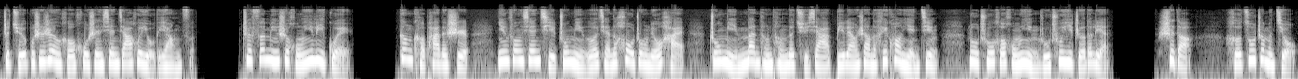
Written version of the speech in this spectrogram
这绝不是任何护身仙家会有的样子。这分明是红衣厉鬼，更可怕的是，阴风掀起朱敏额前的厚重刘海，朱敏慢腾腾地取下鼻梁上的黑框眼镜，露出和红影如出一辙的脸。是的，合租这么久，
